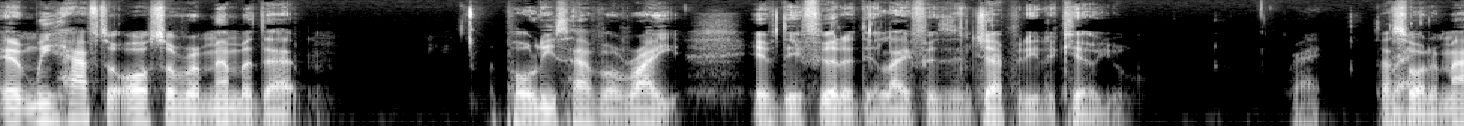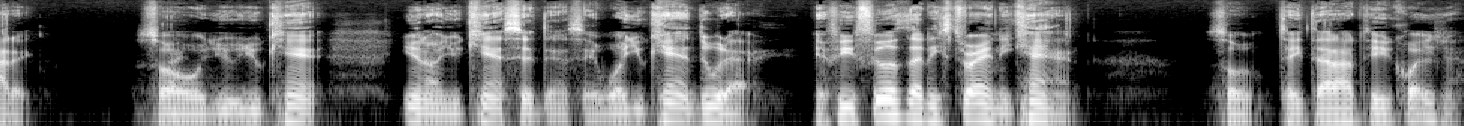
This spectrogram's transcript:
and we have to also remember that police have a right if they feel that their life is in jeopardy to kill you. Right. That's Right. automatic. So you you can't you know you can't sit there and say, well, you can't do that. If he feels that he's threatened, he can. So take that out of the equation.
